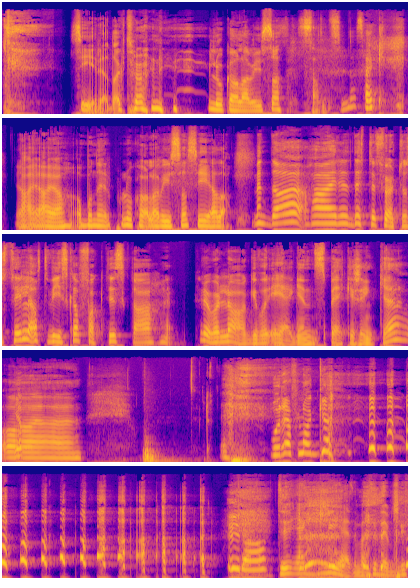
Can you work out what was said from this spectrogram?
Sier redaktøren i lokalavisa. Sant som det er sagt. Ja, ja, ja. Abonner på lokalavisa, sier jeg da. Men da har dette ført oss til at vi skal faktisk da prøve å lage vår egen spekeskinke. Og Hvor er flagget? Hurra! du, jeg gleder meg til det blir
